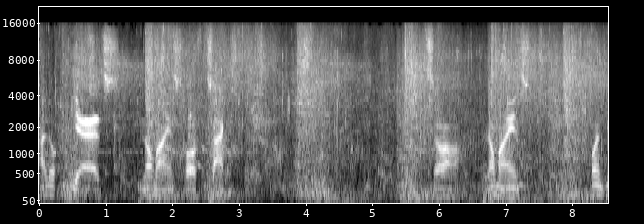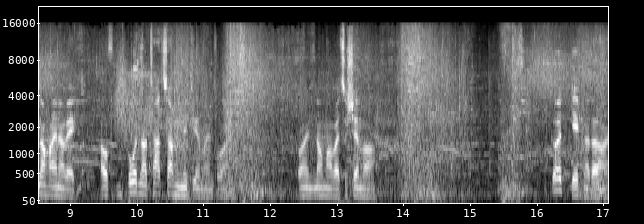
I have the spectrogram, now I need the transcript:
Hallo. Jetzt. Nochmal eins drauf. Zack. So. Nochmal eins. Und noch einer weg. Auf dem Boden der Tatsachen mit dir, mein Freund. Und nochmal, weil es so schön war. Gut, Gegner da.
